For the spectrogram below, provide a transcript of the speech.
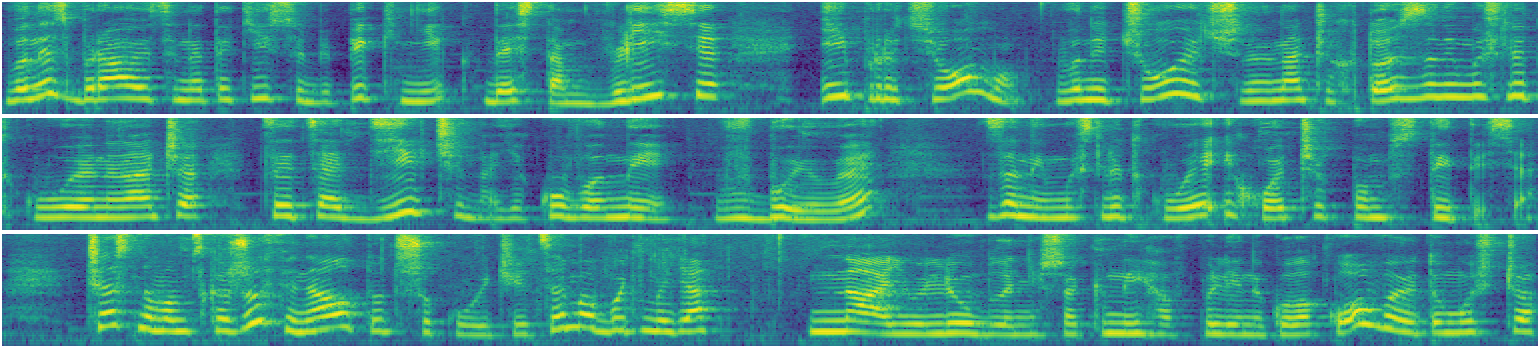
Вони збираються на такий собі пікнік, десь там в лісі, і при цьому вони чують, що неначе хтось за ними слідкує, неначе це ця дівчина, яку вони вбили. За ними слідкує і хоче помститися. Чесно вам скажу, фінал тут шокуючий. Це, мабуть, моя найулюбленіша книга в Поліни Кулакової, тому що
